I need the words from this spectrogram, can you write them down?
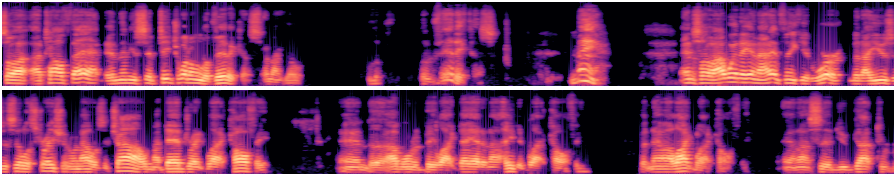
So I, I, taught that, and then he said, Teach one on Leviticus. And I go, Leviticus? Man, and so I went in, I didn't think it'd work, but I used this illustration when I was a child. My dad drank black coffee. and uh, I wanted to be like Dad, and I hated black coffee, but now I like black coffee. And I said, "You've got to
